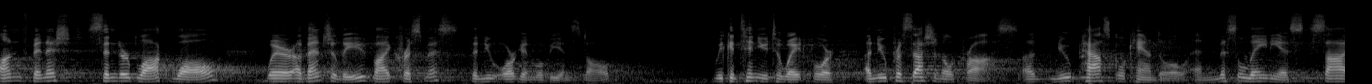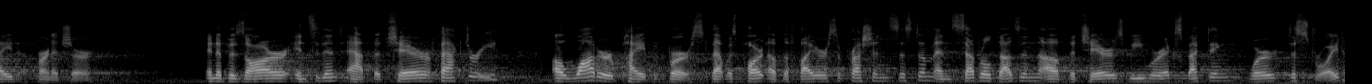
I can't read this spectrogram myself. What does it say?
unfinished cinder block wall where eventually, by Christmas, the new organ will be installed. We continue to wait for a new processional cross, a new paschal candle, and miscellaneous side furniture. In a bizarre incident at the chair factory, a water pipe burst that was part of the fire suppression system, and several dozen of the chairs we were expecting were destroyed.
